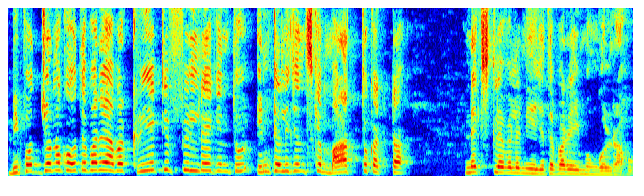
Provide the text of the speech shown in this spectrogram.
বিপজ্জনকও হতে পারে, আবার ক্রিয়েটিভ ফিল্ডে কিন্তু ইন্টেলিজেন্সকে মারাত্মক একটা নেক্সট লেভেলে নিয়ে যেতে পারে এই মঙ্গল রাহু।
